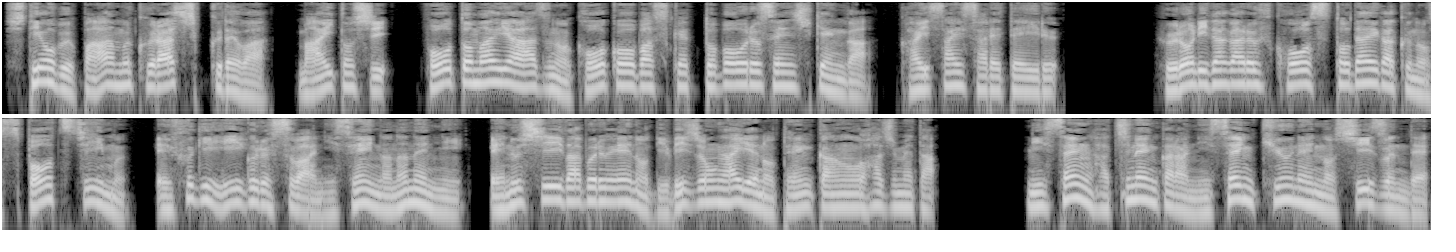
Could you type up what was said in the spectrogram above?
シティオブパームクラシックでは毎年フォートマイヤーズの高校バスケットボール選手権が開催されている。フロリダガルフコースト大学のスポーツチーム FG イーグルスは2007年に NCAA のディビジョン I への転換を始めた。2008年から2009年のシーズンで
